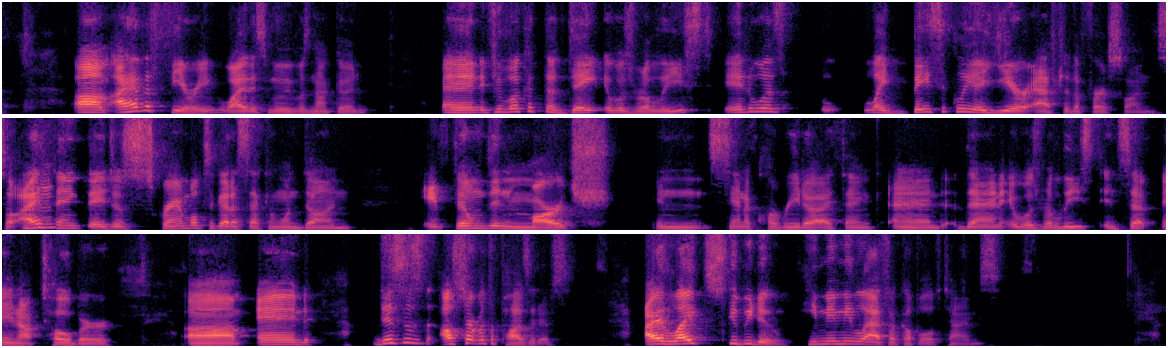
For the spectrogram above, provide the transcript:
Um, I have a theory why this movie was not good. And if you look at the date it was released, it was like basically a year after the first one. So mm-hmm. I think they just scrambled to get a second one done. It filmed in March in Santa Clarita, I think, and then it was released in sep- in October. Um, and this is I'll start with the positives. I liked Scooby Doo. He made me laugh a couple of times.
